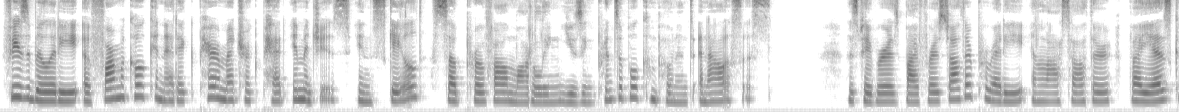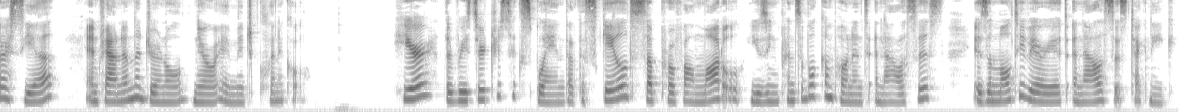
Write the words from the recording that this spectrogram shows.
Feasibility of Pharmacokinetic Parametric PET Images in Scaled Subprofile Modeling Using Principal Component Analysis. This paper is by first author Peretti and last author Vállez García and found in the journal Neuroimage Clinical. Here, the researchers explain that the scaled subprofile model using principal component analysis is a multivariate analysis technique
